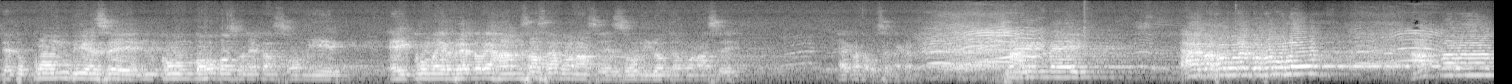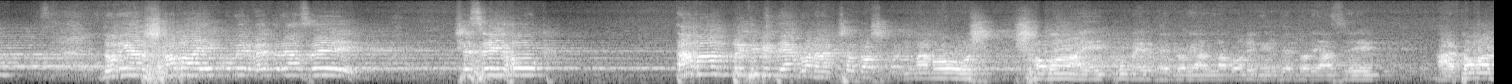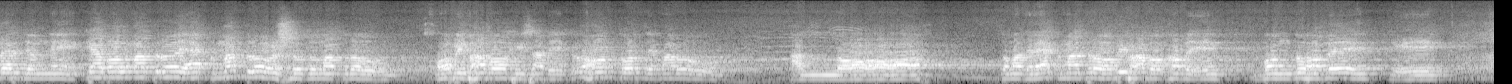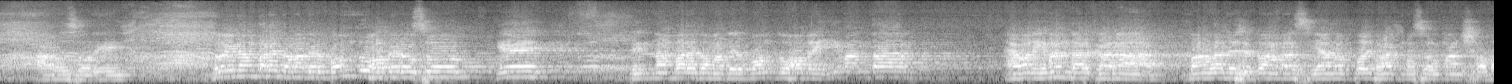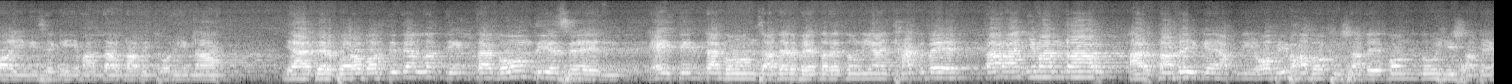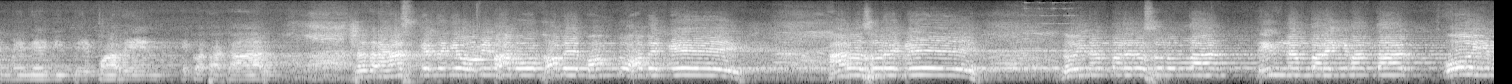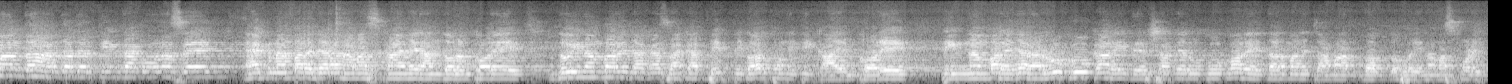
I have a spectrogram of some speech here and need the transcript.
যেহেতু কম দিয়েছেন, কম বহু বছর এটা সমীর এই কমের ভেতরে হামসা যেমন আছে জলিল তেমন আছে। এক কথা বলছেন না শাহিন নেই? এক কথা বলেন কথা বলেন। আপনারা দুনিয়ার সবাই এই কমের ভেতরে আছে। সে সেই হোক পৃথিবীতে এখন একশো দশ কোটি মানুষ, সবাই এই ভেতরে, আল্লাহ বলেন এর ভেতরে আছে। আর তোমাদের জন্য কেবলমাত্র একমাত্র, শুধুমাত্র অভিভাবক হিসাবে গ্রহণ করতে পারো। আল্লাহ, তোমাদের একমাত্র অভিভাবক হবে, বন্ধু হবে কে? আরও জোরে। দুই নম্বরে তোমাদের বন্ধু হবে রসুল কে? তিন নাম্বারে তোমাদের বন্ধু হবে ইমানদার। এখন ইমানদার কারা? বাংলাদেশে তো আমরা ছিয়ানব্বই ভাগ মুসলমান, সবাই নিজেকে ইমানদার দাবি করি না। ইয়াদের পরবর্তীতে আল্লাহ তিনটা গুণ দিয়েছেন। এই তিনটা গুণ যাদের ভেতরে দুনিয়ায় থাকবে, তারা ইমানদার, আর তাদেরকে আপনি অভিভাবক হিসাবে, বন্ধু হিসাবে মেনে নিতে পারেন। এ কথা কার? সুতরাং আজকে থেকে অভিভাবক হবে, বন্ধু হবে কে? আরও জোরে কে? দুই নম্বরে রসুল্লাহ তিন নম্বরে ইমানদার ও ইমানদার আন্দোলন করে, দুই নম্বরে জাকাত ভিত্তিক অর্থনীতি কায়েম করে, তিন নম্বরে যারা রুকুকারীদের সাথে রুকু করে, তার মানে হয়ে নামাজ পড়ে।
